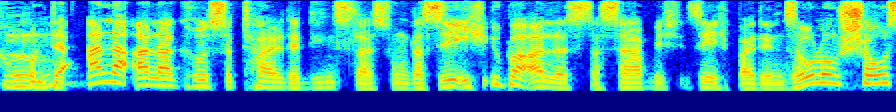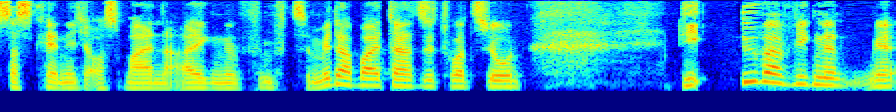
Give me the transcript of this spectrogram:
Mhm. Und der aller, allergrößte Teil der Dienstleistung, das sehe ich über alles. Das habe ich, sehe ich bei den Solo-Shows, das kenne ich aus meiner eigenen 15 Mitarbeiter-Situation. Die überwiegenden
